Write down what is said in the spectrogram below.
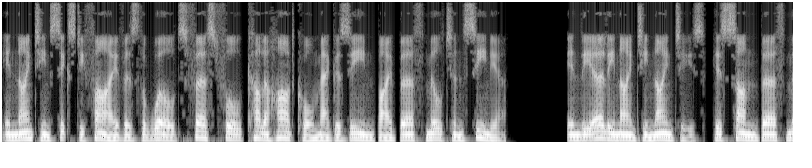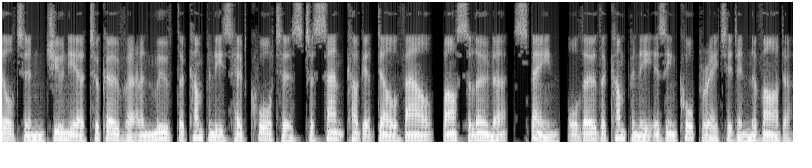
in 1965 as the world's first full-color hardcore magazine by Berth Milton Sr. In the early 1990s, his son Berth Milton Jr. took over and moved the company's headquarters to Sant Cugat del Vallès, Barcelona, Spain, although the company is incorporated in Nevada.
